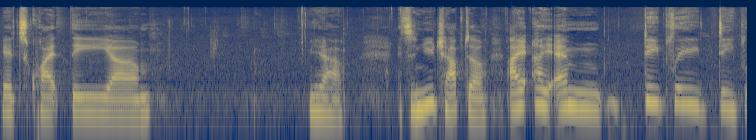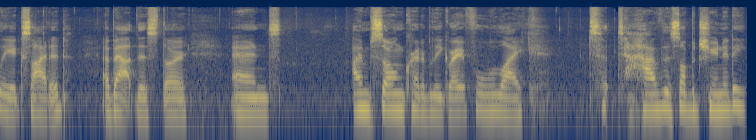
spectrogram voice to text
It's quite the, um, yeah, it's a new chapter. I, I am deeply, deeply excited about this though. And I'm so incredibly grateful, like, to, to have this opportunity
